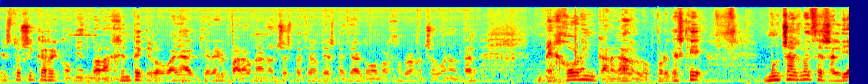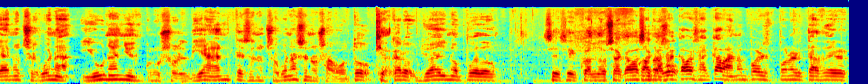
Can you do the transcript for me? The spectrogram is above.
Esto sí que recomiendo a la gente que lo vaya a querer para una noche especial, un día especial, como por ejemplo Nochebuena o tal, mejor Porque es que muchas veces el día de Nochebuena y un año incluso el día antes de Nochebuena se nos agotó. Claro. Claro, yo ahí no puedo. Sí, sí, cuando se acaba, se Cuando se acaba, se acaba. No puedes ponerte a hacer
